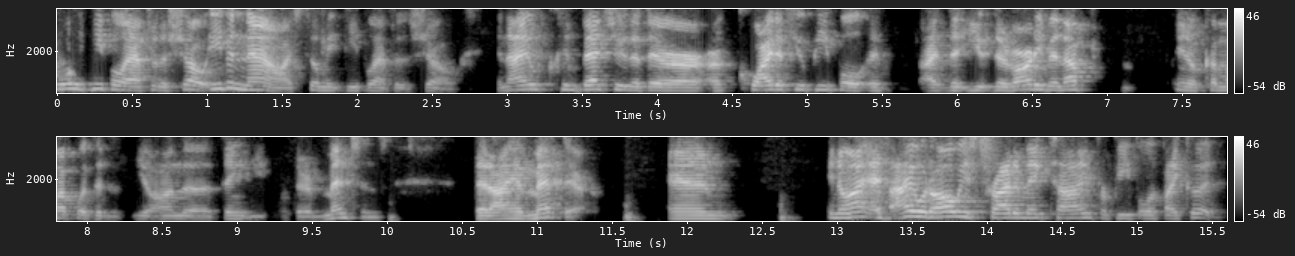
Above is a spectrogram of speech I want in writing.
many people after the show. Even now, I still meet people after the show, and I can bet you that there are, are quite a few people if, I, that you, that have already been up, you know, come up with the you know on the thing with their mentions that I have met there. And you know, I, if I would always try to make time for people if I could.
